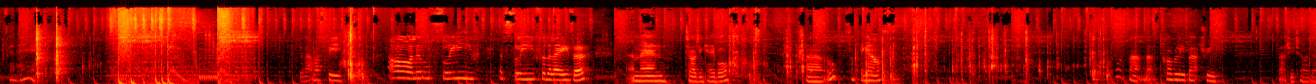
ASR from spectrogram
What's in here? So that must be, oh, a little sleeve, a sleeve for the laser. And then charging cable. Um, oh, something else. What's that? That's probably battery, battery charger.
